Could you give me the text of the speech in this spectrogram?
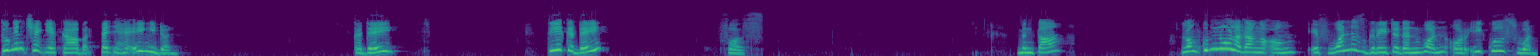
Tungin check ya ka bat pej ha e ngidon. Kadai. Ti kadai. False. Menta. Long kumno la danga ong if 1 is greater than 1 or equals 1.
